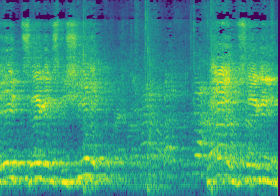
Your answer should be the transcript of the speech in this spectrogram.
Eight seconds to shoot. Five seconds.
